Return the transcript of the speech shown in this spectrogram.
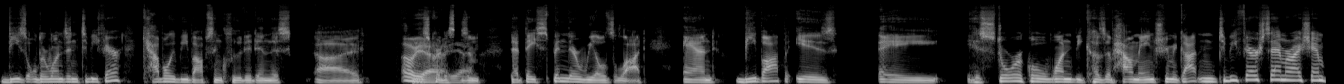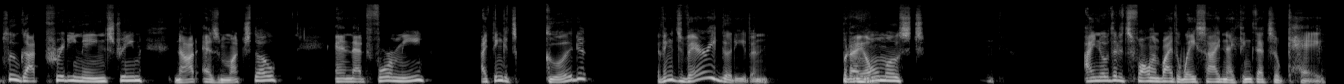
these older ones, and to be fair, Cowboy Bebop's included in this uh, oh yeah, yeah. criticism that they spin their wheels a lot. And Bebop is a historical one because of how mainstream it got. And to be fair, Samurai Champloo got pretty mainstream, not as much though. And that for me, I think it's good. I think it's very good even. But I Hmm. almost I know that it's fallen by the wayside and I think that's okay.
